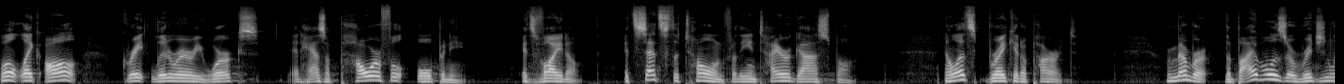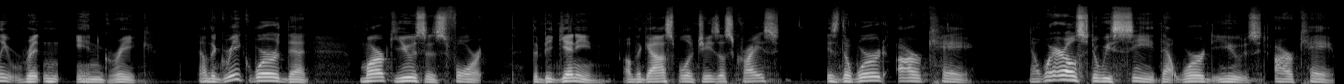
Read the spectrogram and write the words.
Well, like all great literary works, it has a powerful opening. It's vital. It sets the tone for the entire gospel. Now let's break it apart. Remember, the Bible is originally written in Greek. Now, the Greek word that Mark uses for the beginning of the gospel of Jesus Christ is the word arche. Now, where else do we see that word used, arche,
